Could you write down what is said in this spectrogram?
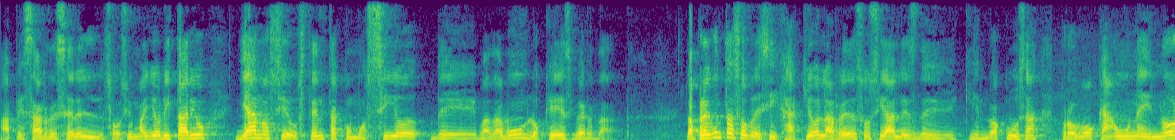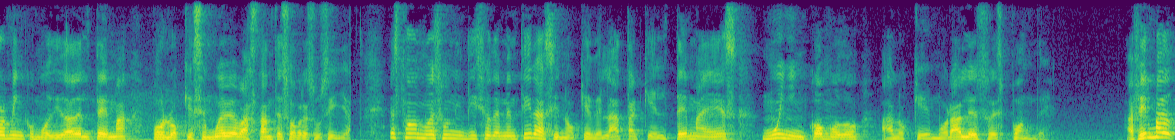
a pesar de ser el socio mayoritario, ya no se ostenta como CEO de Badabun, lo que es verdad. La pregunta sobre si hackeó las redes sociales de quien lo acusa provoca una enorme incomodidad del tema, por lo que se mueve bastante sobre su silla. Esto no es un indicio de mentira, sino que delata que el tema es muy incómodo a lo que Morales responde. Afirma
